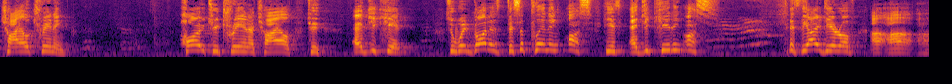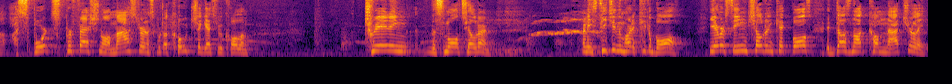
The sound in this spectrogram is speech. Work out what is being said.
child training. How to train a child to educate. So when God is disciplining us, He is educating us. It's the idea of a, a, a, sports professional, a master and a sports, a coach, I guess you would call him, training the small children. And he's teaching them how to kick a ball. You ever seen children kick balls? It does not come naturally.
